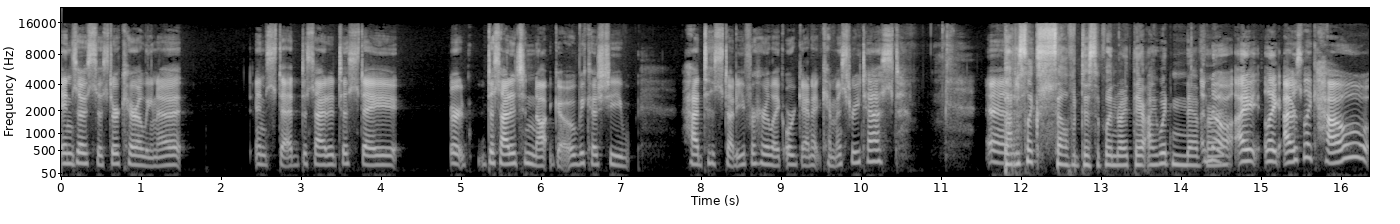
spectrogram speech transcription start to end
Enzo's sister Carolina instead decided to stay or decided to not go because she had to study for her like organic chemistry test. And That is like self discipline right there. I would never. no, I like I was like how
